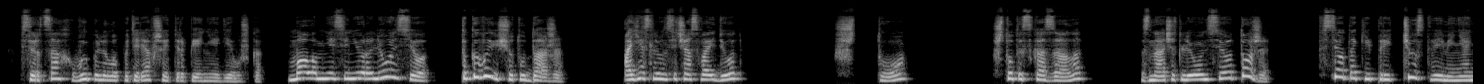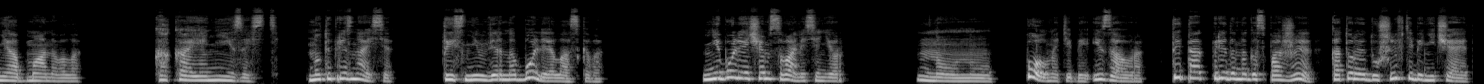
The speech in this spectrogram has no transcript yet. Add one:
— в сердцах выпалила потерявшая терпение девушка. «Мало мне сеньора Леонсио, так и вы еще туда же. А если он сейчас войдет?» «Что? Что ты сказала? Значит, Леонсио тоже?» Все-таки предчувствие меня не обманывало. «Какая низость! Но ты признайся, ты с ним, верно, более ласково?» «Не более, чем с вами, сеньор». «Ну-ну, полно тебе, Изаура. Ты так предана госпоже, которая души в тебе не чает,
